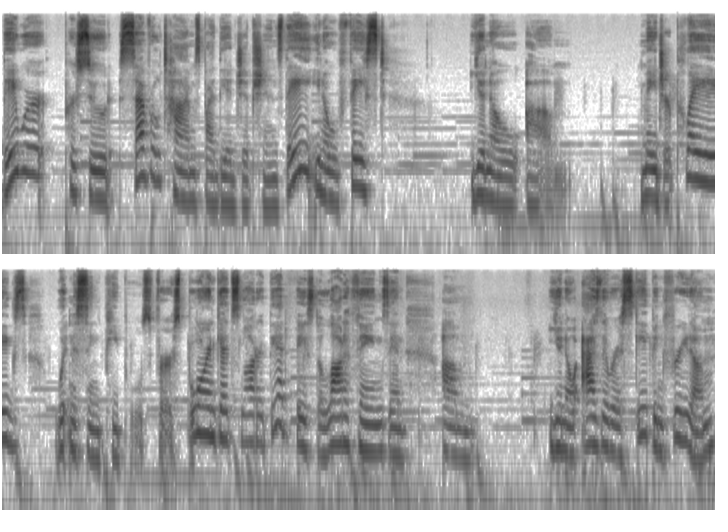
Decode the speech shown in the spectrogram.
they were pursued several times by the Egyptians. They, you know, faced, you know, um, major plagues, witnessing people's firstborn get slaughtered. They had faced a lot of things, and um, you know, as they were escaping freedom,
